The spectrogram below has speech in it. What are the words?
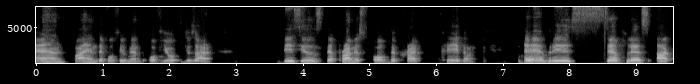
and find the fulfillment of your desire. This is the promise of the Creator. Every selfless act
